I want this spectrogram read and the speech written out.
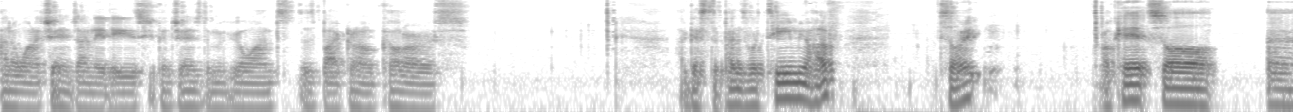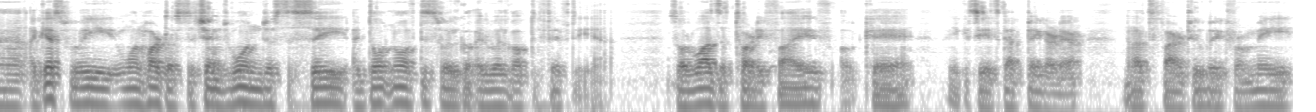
I don't want to change any of these. You can change them if you want. There's background colors. I guess depends what team you have. Sorry. Okay, so uh, I guess we won't hurt us to change one just to see. I don't know if this will go. It will go up to 50, yeah. So it was at 35, okay. You can see it's got bigger there. Now that's far too big for me.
